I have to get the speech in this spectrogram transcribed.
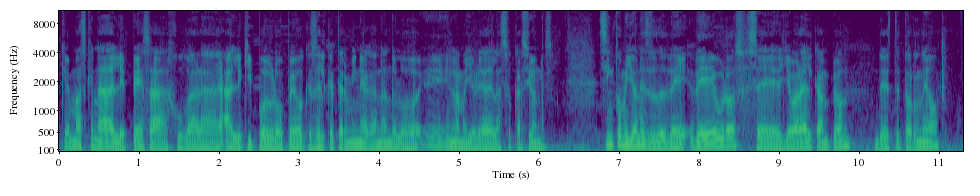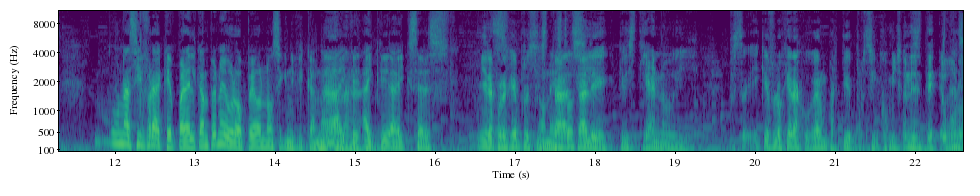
que más que nada le pesa jugar a, al equipo europeo, que es el que termina ganándolo en la mayoría de las ocasiones. 5 millones de, de, de, euros se llevará el campeón de este torneo. Una cifra que para el campeón europeo no significa nada. nada. Hay, que, hay, que, hay que ser. Mira, por ejemplo, si está, sale Cristiano y pues, hay que flojera jugar un partido por 5 millones de euros,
